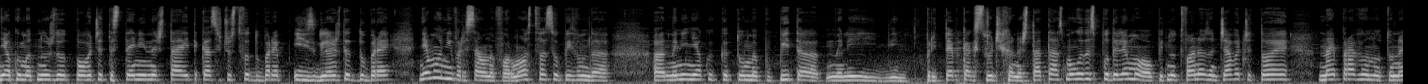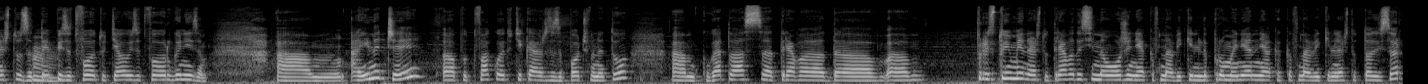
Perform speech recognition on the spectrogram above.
Някои имат нужда от повече тестени неща и така се чувстват добре и изглеждат добре. Няма универсална форма. Аз това се опитвам да. А, нали, някой като ме попита нали, при теб как се случиха нещата, аз мога да споделя моя опит, но това не означава, че то е най-правилното нещо за теб mm. и за твоето тяло и за твоя организъм. А, а иначе, а, по това, което ти кажеш за започването, а, когато аз трябва да а, предстои ми нещо, трябва да си наложа някакъв навик или да променя някакъв навик или нещо от този сорт.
